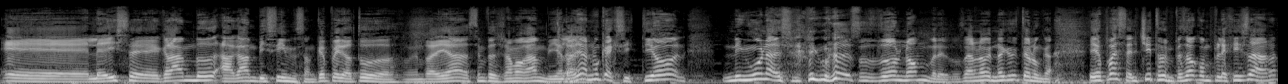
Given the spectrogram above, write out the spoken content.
eh, le dice Gramble a Gambi Simpson, qué pelotudo. En realidad siempre se llamó Gambi. En Claro. realidad nunca existió ninguna de, sus- ninguno de sus dos nombres. O sea, no, no existió nunca. Y después el chiste se empezó a complejizar.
